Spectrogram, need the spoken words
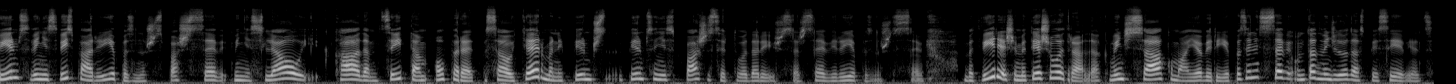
Pirms viņas vispār ir iepazinušas pašas sevi, viņas ļauj kādam citam operēt pa savu ķermeni, pirms, pirms viņas pašas ir to darījušas ar sevi, ir iepazinušas sevi. Bet vīriešiem ir tieši otrādi. Viņš sākumā jau ir iepazinis sevi, un tad viņš dodas pie sievietes.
